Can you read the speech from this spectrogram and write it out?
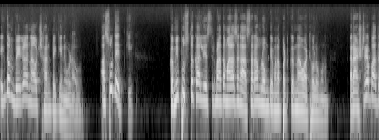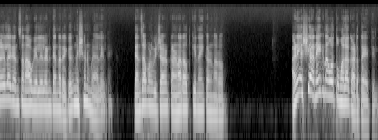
एकदम वेगळं नाव छानपैकी निवडावं. असू देत की कमी पुस्तकं आली असतील पण आता मला सांगा आसाराम लोमटे मला पटकन नाव आठवलं म्हणून. राष्ट्रीय पातळीला ज्यांचं नाव गेलेलं आणि त्यांना रेकग्निशन मिळालेलं आहे. त्यांचा आपण विचार करणार आहोत की नाही करणार आहोत? आणि अशी अनेक नावं तुम्हाला काढता येतील.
